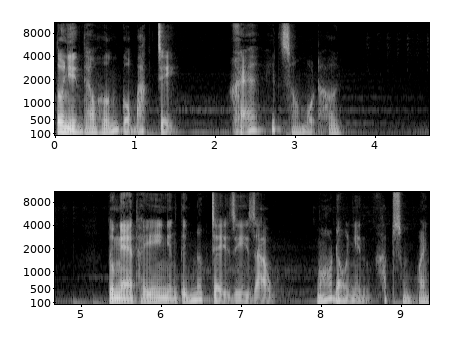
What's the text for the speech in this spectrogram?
Tôi nhìn theo hướng của bác chỉ, Khẽ hít sâu một hơi. Tôi nghe thấy những tiếng nước chảy rì rào, Ngó đầu nhìn khắp xung quanh.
